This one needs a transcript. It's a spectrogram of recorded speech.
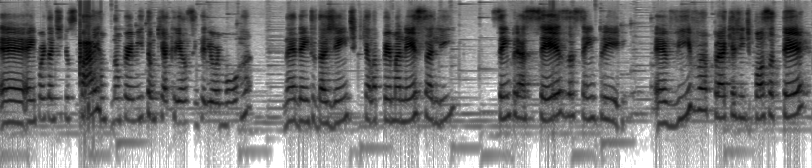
é, é importante que os pais não, não permitam que a criança interior morra, né? Dentro da gente, que ela permaneça ali, sempre acesa, sempre é, viva, para que a gente possa ter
